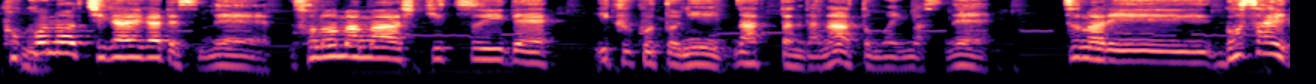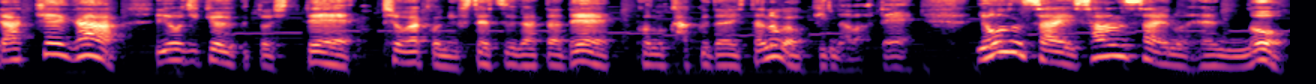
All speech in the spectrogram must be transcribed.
ここの違いがですね、そのまま引き継いでいくことになったんだなと思いますね。つまり5歳だけが幼児教育として小学校に付設型でこの拡大したのが沖縄で4歳3歳の辺の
